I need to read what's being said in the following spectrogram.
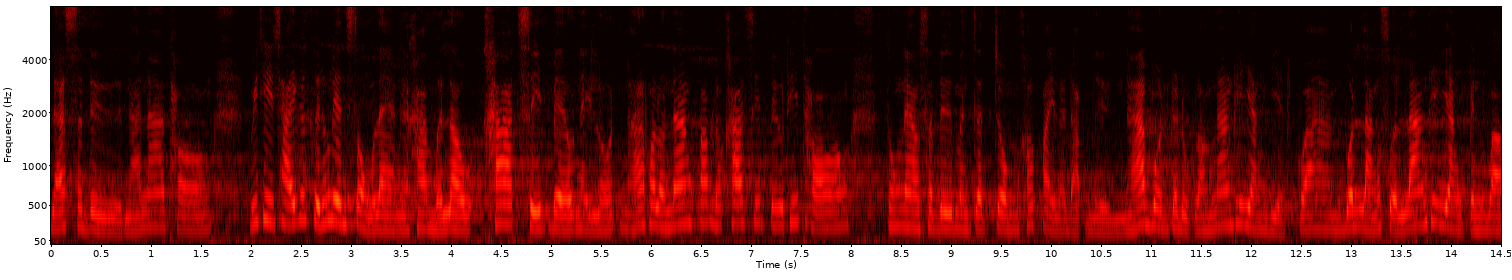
และสะดือนะหน้าท้อง วิธีใช้ก็คือต้องเรียนส่งแรงนะคะ เหมือนเราคาดซีทเบลในรถนะพอเรานั่งปั๊บเราคาดซีทเบลที่ท้อง ตรงแนวสะดือมันจะจมเข้าไประดับหนึ่งนะ บนกระดูกรองนั่งที่ยังเหยียดกว้าง บนหลังส่วนล่างที่ยังเป็นเว้า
